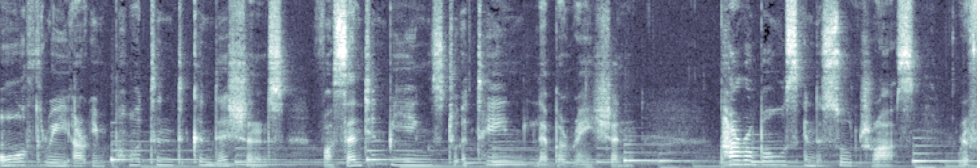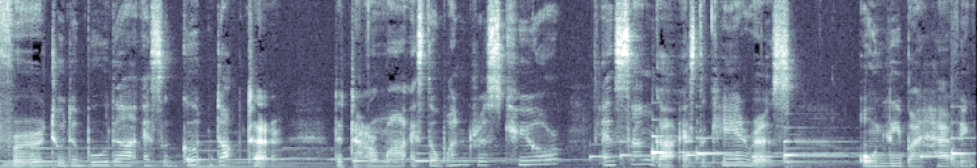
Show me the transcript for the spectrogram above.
All three are important conditions for sentient beings to attain liberation. Parables in the sutras refer to the Buddha as a good doctor, the Dharma as the wondrous cure, and Sangha as the carers. Only by having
